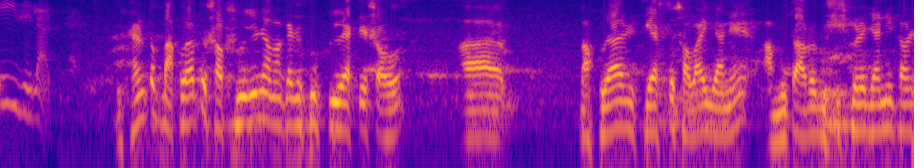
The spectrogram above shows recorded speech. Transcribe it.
এই জেলার এখানে তো বাঁকুড়া তো সবসময় জন্য আমার কাছে খুব প্রিয় একটা শহর আর বাঁকুড়ার ইতিহাস তো সবাই জানে। আমি তো আরও বিশেষ করে জানি, কারণ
